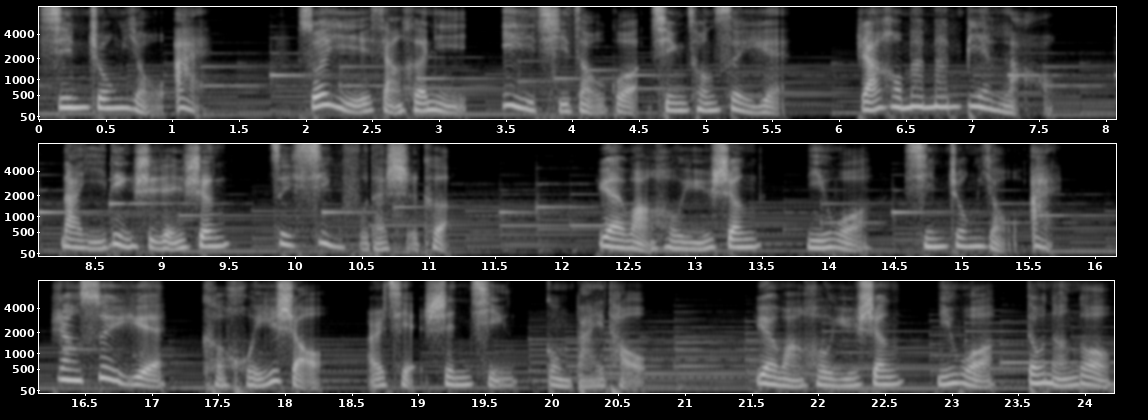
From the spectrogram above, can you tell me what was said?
心中有爱，所以想和你一起走过青葱岁月。然后慢慢变老，那一定是人生最幸福的时刻。愿往后余生，你我心中有爱，让岁月可回首，而且深情共白头。愿往后余生，你我都能够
